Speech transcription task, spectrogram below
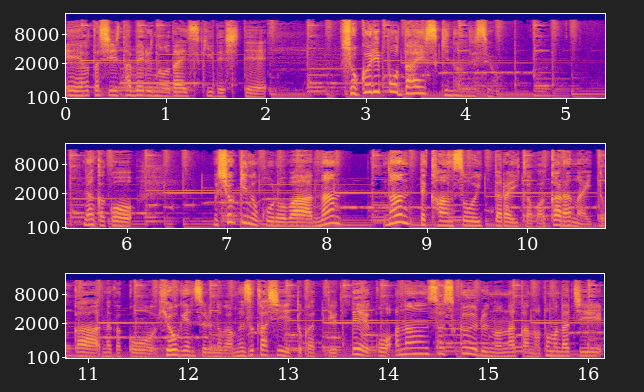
えー私食べるの大好きでして。食リポ大好きなんですよ。なんかこう初期の頃はなんなんて感想を言ったらいいかわからないとか、なんかこう表現するのが難しいとかって言って、こうアナウンススクールの中の友達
